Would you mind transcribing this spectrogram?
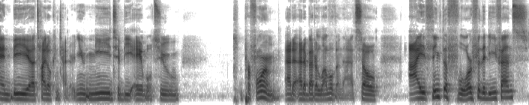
and be a title contender. You need to be able to perform at a, at a better level than that. So i think the floor for the defense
